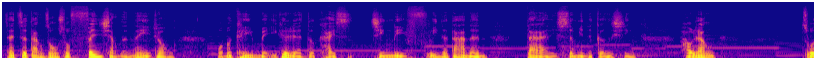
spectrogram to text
在这当中所分享的内容，我们可以每一个人都开始。经历福音的大能，带来你生命的更新，好让昨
